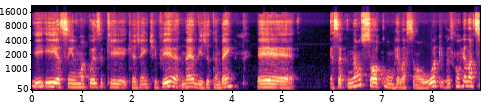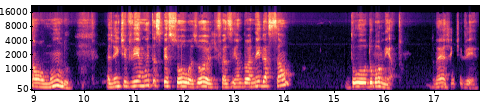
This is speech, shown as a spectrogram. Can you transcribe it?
E, e, assim, uma coisa que, que a gente vê, né, Lígia, também, é essa, não só com relação ao outro, mas com relação ao mundo, a gente vê muitas pessoas hoje fazendo a negação do, do momento. Né? A gente vê.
